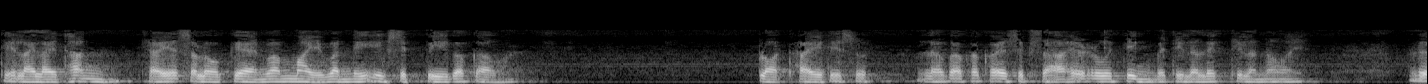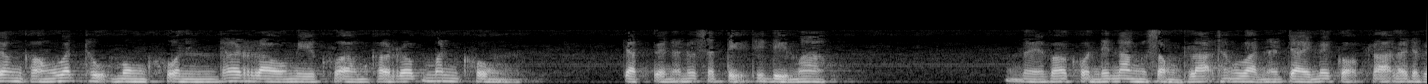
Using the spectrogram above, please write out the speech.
ที่หลาย ๆ ท่านใช้สโลแกนว่าใหม่วันนี้อีกสิบปีก็เก่า ปลอดภัยที่สุด แล้วก็ค่อยๆศึกษาให้รู้จริงไปทีละเล็กทีละน้อย เรื่องของวัตถุมงคลถ้าเรามีความเคารพมั่นคง จัดเป็นอนุสติที่ดีมากโดยเพราะคนที่นั่งส่องพระทั้งวันใจไม่เกาะพระแล้วจะไป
